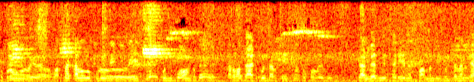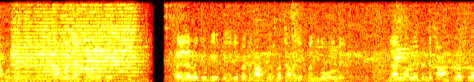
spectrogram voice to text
శుభ్రం వర్షాకాలంలో ఇప్పుడు వేస్తే కొంచెం బాగుంటుంది తర్వాత దాటిపోయిన తర్వాత వేసినా సుఖం లేదు. దాని మీద మీరు సరైన స్పందన చూపించాలని లేకపోతే ధర్నా చేస్తామని హెచ్చరిస్తున్నాం ప్రయాణికులకి కేడీపేట కాంప్లెక్స్లో చాలా ఇబ్బందిగా ఉంది. దానివల్ల ఏంటంటే కాంప్లెక్స్లో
